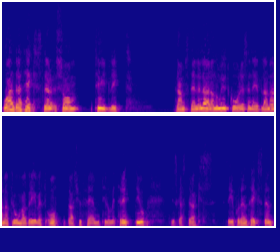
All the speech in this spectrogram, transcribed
Och andra texter som tydligt framställer läran om utkårelsen är bland annat Romarbrevet 8, 25 till och med 30. Vi ska strax se på den texten.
